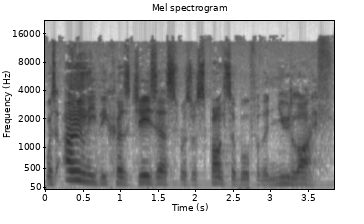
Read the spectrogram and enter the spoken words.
was only because Jesus was responsible for the new life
